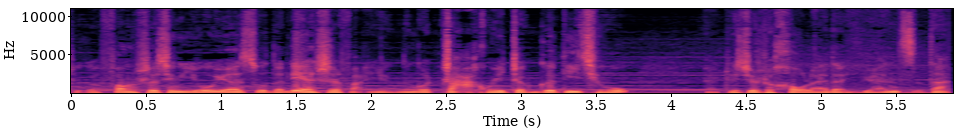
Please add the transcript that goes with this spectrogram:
这个放射性铀元素的链式反应能够炸毁整个地球，哎，这就是后来的原子弹。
